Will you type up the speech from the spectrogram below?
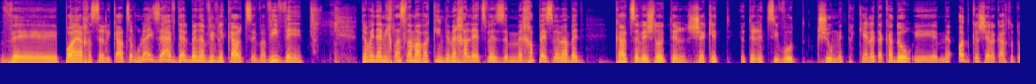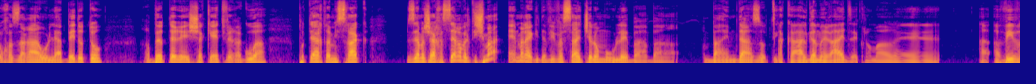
ופה היה חסר לי קרצב, אולי זה ההבדל בין אביב לקרצב. אביב אה, יותר מדי נכנס למאבקים ומחלץ וזה מחפש ומאבד. קרצב יש לו יותר שקט, יותר יציבות. כשהוא מתקל את הכדור, יהיה מאוד קשה לקחת אותו חזרה או לאבד אותו. הרבה יותר אה, שקט ורגוע, פותח את המשחק. זה מה שהיה חסר, אבל תשמע, אין מה להגיד, אביב עשה את שלו מעולה ב- ב- בעמדה הזאת. הקהל גם הראה את זה, כלומר, אה, אביב,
